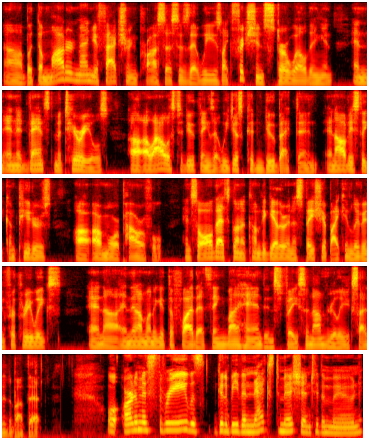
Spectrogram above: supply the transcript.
but the modern manufacturing processes that we use, like friction stir welding and and, and advanced materials, uh, allow us to do things that we just couldn't do back then. And obviously, computers are, are more powerful. And so all that's going to come together in a spaceship I can live in for three weeks, and uh, and then I'm going to get to fly that thing by hand in space, and I'm really excited about that. Well, Artemis 3 was going to be the next mission to the moon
